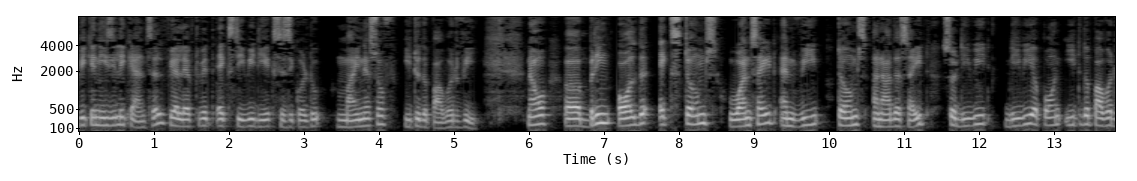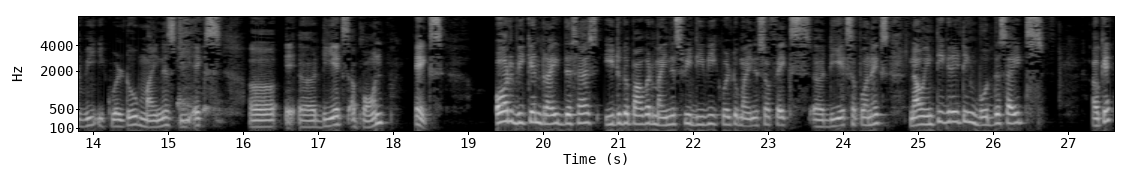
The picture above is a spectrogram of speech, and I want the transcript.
we can easily cancel. We are left with x dv dx is equal to minus of e to the power v. Now uh, bring all the x terms one side and v terms another side. So dv dv upon e to the power v equal to minus dx uh, uh, dx upon x or we can write this as e to the power minus v dv equal to minus of x uh, dx upon x. Now integrating both the sides. Okay?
